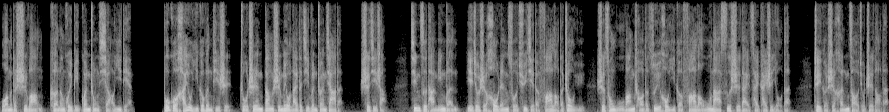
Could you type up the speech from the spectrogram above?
我们的失望可能会比观众小一点。不过还有一个问题是，主持人当时没有来得及问专家的。实际上，金字塔铭文，也就是后人所曲解的法老的咒语。”是从武王朝的最后一个法老乌纳斯时代才开始有的，这个是很早就知道的。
